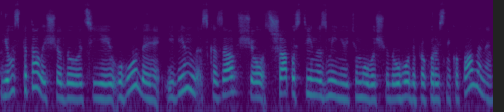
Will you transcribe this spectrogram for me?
Його спитали щодо цієї угоди, і він сказав, що США постійно змінюють умови щодо угоди про корисні копалини.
